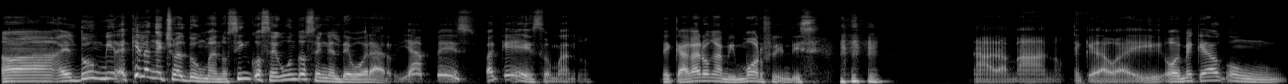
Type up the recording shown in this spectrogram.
Ah, el Doom, mira, ¿qué le han hecho al Doom, mano? Cinco segundos en el devorar. Ya, pues, ¿para qué eso, mano? Me cagaron a mi Morphling, dice. Nada, mano. Me he quedado ahí. Hoy me he quedado con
